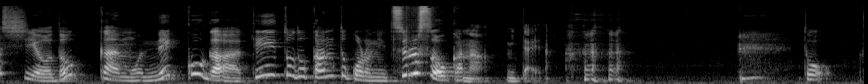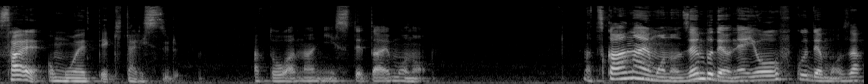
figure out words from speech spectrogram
うしよう。どっかもう猫が手届かんところに吊るそうかな。みたいな。とさえ思えてきたりする。あとは何？捨てたいもの。まあ、使わないもの全部だよね。洋服でも雑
